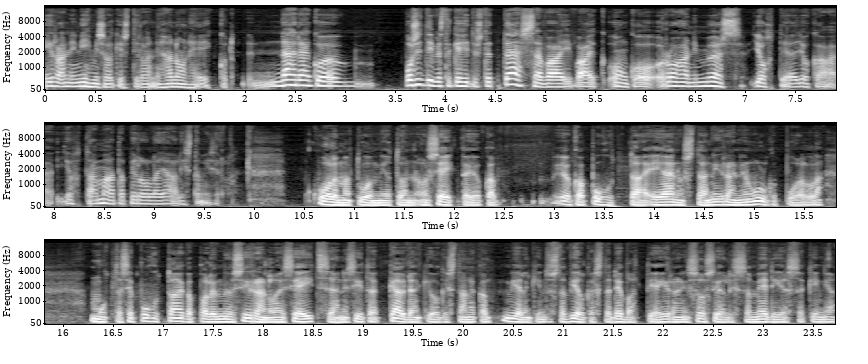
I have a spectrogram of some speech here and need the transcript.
Iranin ihmisoikeustilannehan on heikko. Nähdäänkö positiivista kehitystä tässä vai, vai onko Rohani myös johtaja, joka johtaa maata pelolla ja alistamisella? Kuolematuomiot on, on seikka, joka, joka puhuttaa ei ainoastaan Iranin ulkopuolella, mutta se puhuttaa aika paljon myös iranilaisia itseään ja siitä käydäänkin oikeastaan aika mielenkiintoista vilkasta debattia Iranin sosiaalisessa mediassakin ja,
